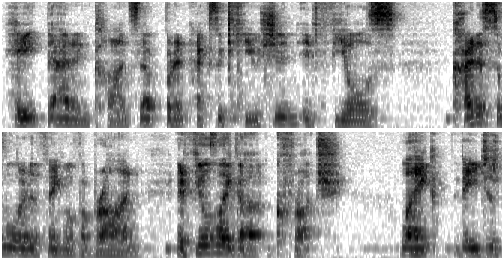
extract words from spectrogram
hate that in concept, but in execution, it feels kind of similar to the thing with LeBron. It feels like a crutch. Like they just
